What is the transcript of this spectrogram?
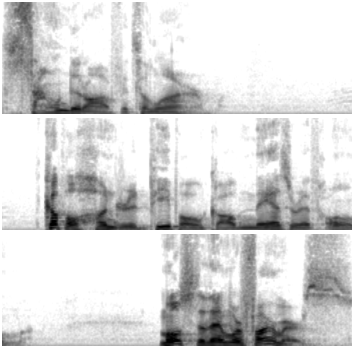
sounded off its alarm. A couple hundred people called Nazareth home. Most of them were farmers.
